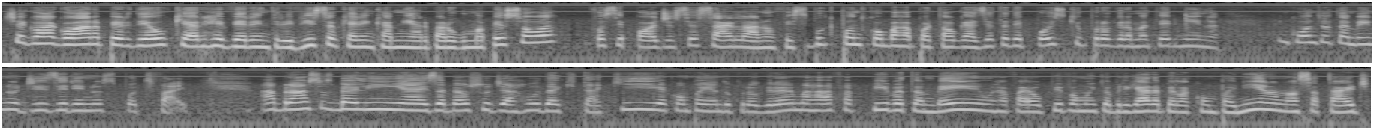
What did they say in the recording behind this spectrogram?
Chegou agora, perdeu, quer rever a entrevista ou quer encaminhar para alguma pessoa? Você pode acessar lá no facebook.com.br portal Gazeta depois que o programa termina. Encontre também no Deezer e no Spotify. Abraços, Belinha, Isabel Chu Arruda que está aqui acompanhando o programa, Rafa Piva também, Rafael Piva, muito obrigada pela companhia na nossa tarde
